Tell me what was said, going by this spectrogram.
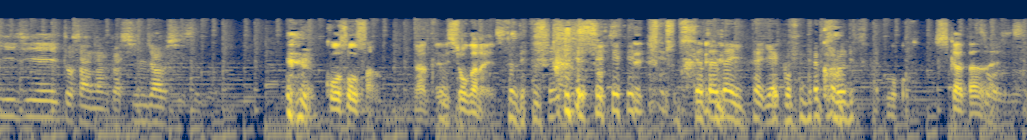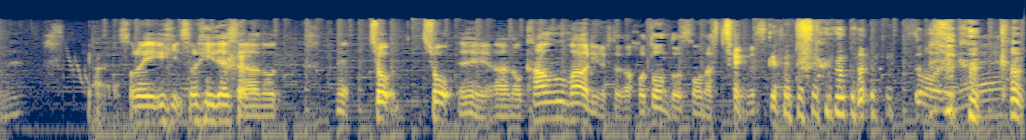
れね EG8 さんなんか死んじゃうしすぐ 高層さんなんて、ね、しょうがないです。そうですね。仕方ない役目どころでした。もう仕方ないですね。はい、それ、それ言い出したら、あの、ね、ちょ、ちょ、ええあの、関羽周りの人がほとんどそうなっちゃいますけど、そうだね関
